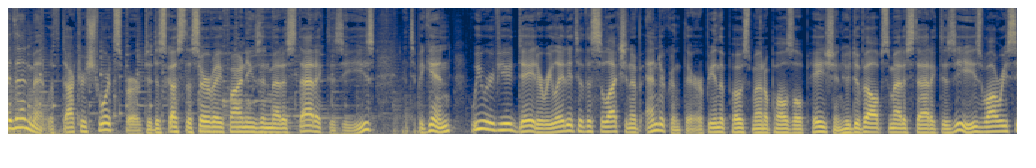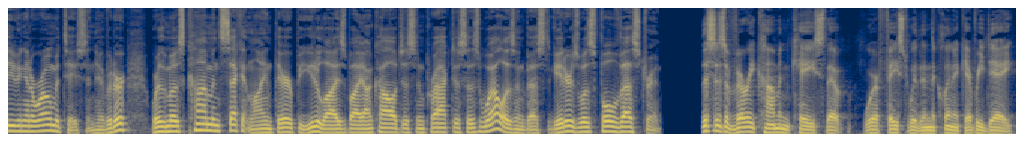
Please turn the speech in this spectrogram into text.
I then met with Dr. Schwartzberg to discuss the survey findings in metastatic disease. And to begin, we reviewed data related to the selection of endocrine therapy in the postmenopausal patient who develops metastatic disease while receiving an aromatase inhibitor, where the most common second line therapy utilized by oncologists in practice as well as investigators was fulvestrant. This is a very common case that we're faced with in the clinic every day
